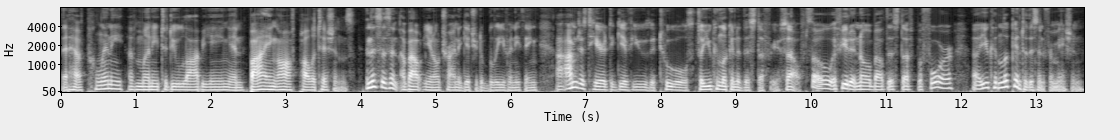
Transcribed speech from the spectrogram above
that have plenty of money to do lobbying and buying off politicians. And this isn't about, you know, trying to get you to believe anything. I'm just here to give you the tools so you can look into this stuff for yourself. So if you didn't know about this stuff before, uh, you can look into this information.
